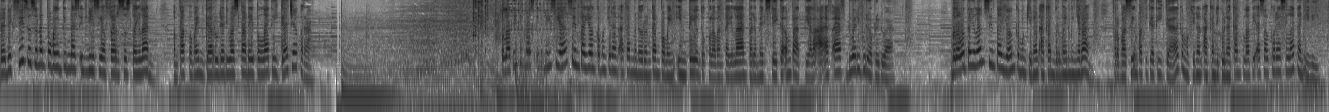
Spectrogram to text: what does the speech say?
Prediksi susunan pemain timnas Indonesia versus Thailand. Empat pemain Garuda diwaspadai pelatih Gajah Perang. Pelatih timnas Indonesia, Sintayong kemungkinan akan menurunkan pemain inti untuk melawan Thailand pada matchday keempat Piala AFF 2022. Melawan Thailand, Sintayong kemungkinan akan bermain menyerang. Formasi 4-3-3 kemungkinan akan digunakan pelatih asal Korea Selatan ini.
